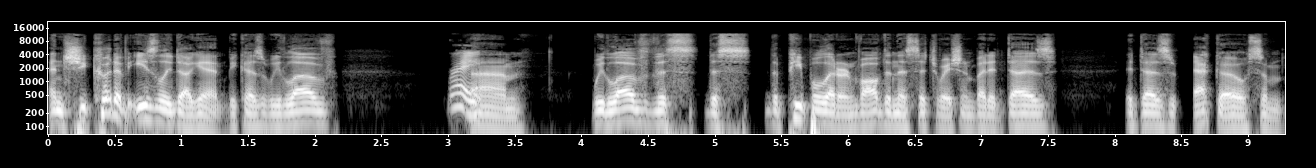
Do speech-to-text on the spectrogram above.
and she could have easily dug in because we love Right. um, we love this this the people that are involved in this situation, but it does it does echo some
